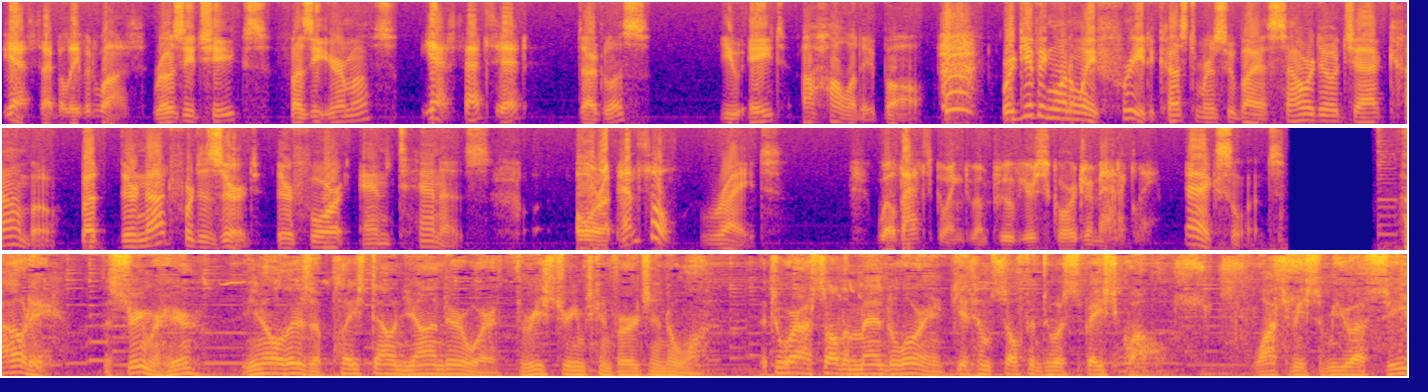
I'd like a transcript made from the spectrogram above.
Yes, I believe it was. Rosy cheeks? Fuzzy earmuffs? Yes, that's it. Douglas, you ate a holiday ball. We're giving one away free to customers who buy a sourdough jack combo, but they're not for dessert. They're for antennas. Or a pencil. Right. Well, that's going to improve your score dramatically. Excellent. Howdy, the streamer here. You know, there's a place down yonder where three streams converge into one. It's where I saw the Mandalorian get himself into a space squabble. Watch me some UFC.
